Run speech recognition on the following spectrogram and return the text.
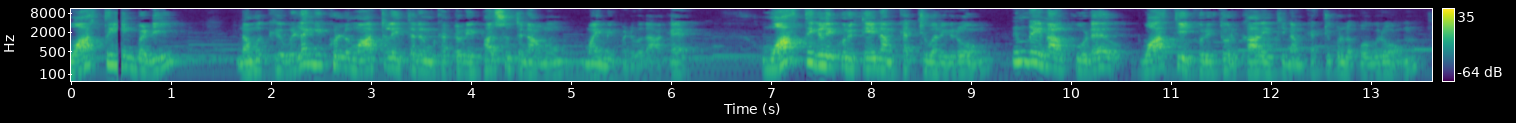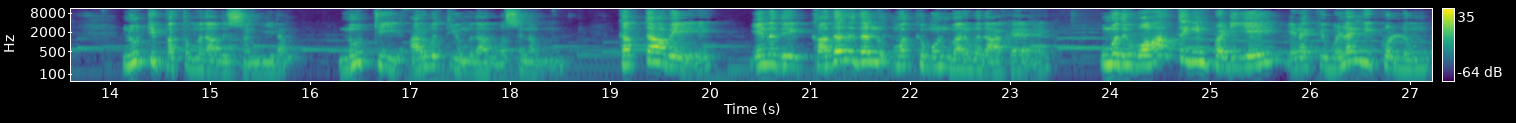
வார்த்தையின்படி நமக்கு விளங்கிக் கொள்ளும் ஆற்றலை தரும் கற்றுடைய பரிசுத்த நாமும் மகிமைப்படுவதாக. வார்த்தைகளை குறித்தே நாம் கற்று வருகிறோம். இன்றைய நாள் கூட வார்த்தை குறித்து ஒரு காரியத்தை நாம் கற்றுக்கொள்ள போகிறோம். நூற்றி பத்தொன்பதாவது சங்கீதம் நூற்றி அறுபத்தி ஒன்பதாவது வசனம் கர்த்தாவே எனது கதறுதல் உமக்கு முன் வருவதாக உமது வார்த்தையின் படியே எனக்கு விளங்கிக் கொள்ளும்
